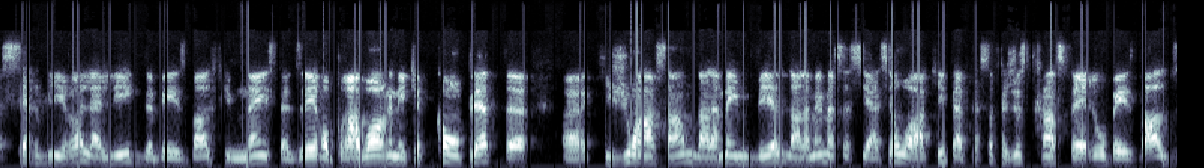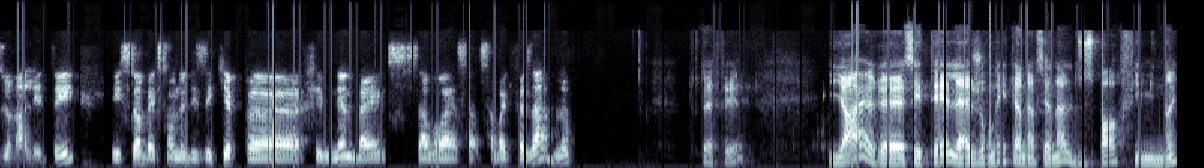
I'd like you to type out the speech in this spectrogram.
servira la Ligue de baseball féminin, cest dire on pourrait avoir une équipe complète euh, euh, qui joue ensemble dans la même ville, dans la même association au hockey, puis après ça, fait juste transférer au baseball durant l'été. Et ça, ben, si on a des équipes euh, féminines, ben, ça, va, ça, va être faisable. Tout à fait. Hier, c'était la journée internationale du sport féminin.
